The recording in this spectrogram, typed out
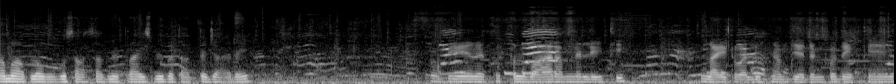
हम आप लोगों को साथ साथ में प्राइस भी बताते जा रहे हैं अब ये देखो तलवार हमने ली थी लाइट वाली अब जेडन को देखते हैं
